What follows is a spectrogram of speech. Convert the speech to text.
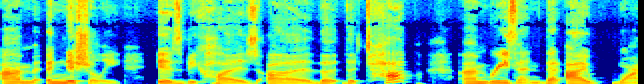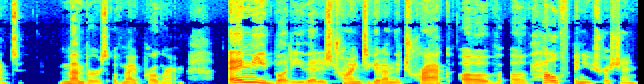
um, initially is because uh, the the top um, reason that I want members of my program anybody that is trying to get on the track of, of health and nutrition,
